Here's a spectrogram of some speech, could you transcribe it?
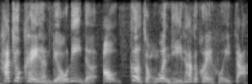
他就可以很流利的哦，各种问题他都可以回答。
